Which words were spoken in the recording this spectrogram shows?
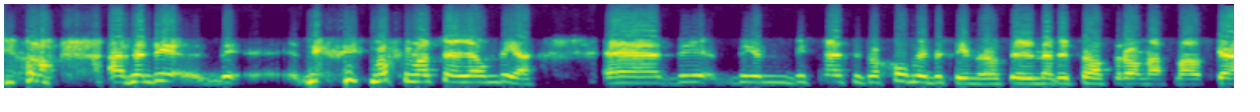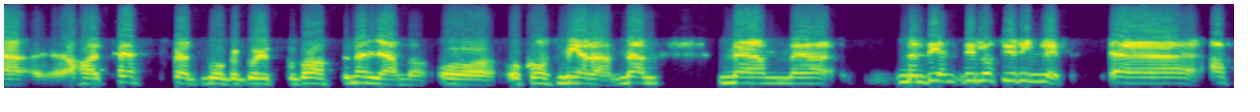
ja, men det, det, det, vad ska man säga om det? Eh, det, det är en bisarr situation vi befinner oss i när vi pratar om att man ska eh, ha ett test för att våga gå ut på gatorna igen och, och konsumera. Men, men, eh, men det, det låter ju rimligt. Eh, att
